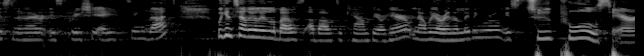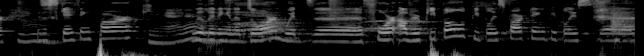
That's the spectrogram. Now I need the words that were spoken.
listener is appreciating that. We can tell you a little about about the camp you're here. Now we are in the living room. It's two pools here. It's a skating park. Yeah. We're living in a dorm with uh, four other people. People is farting. People is. Uh,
